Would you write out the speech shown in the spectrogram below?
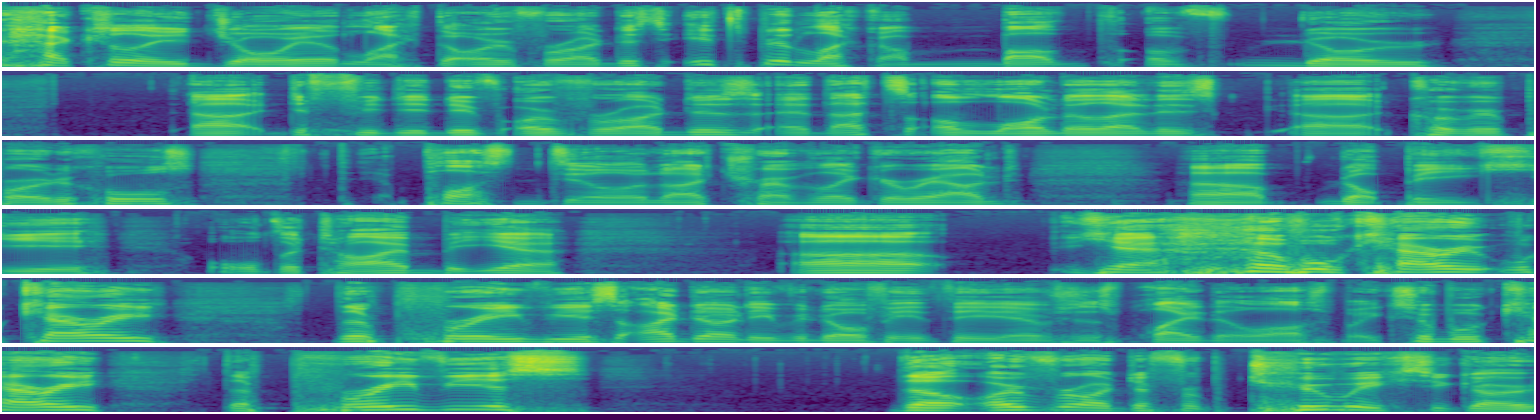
actually enjoy it, like the over unders. It's been like a month of no uh, definitive over unders, and that's a lot of that is uh, COVID protocols. Plus, Dylan and I traveling around, uh, not being here all the time. But yeah, uh, yeah, we'll carry we'll carry the previous. I don't even know if Anthony Davis has played it last week, so we'll carry the previous the over under from two weeks ago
